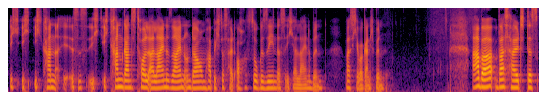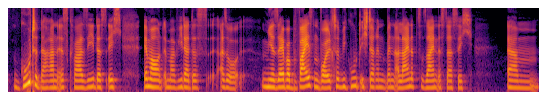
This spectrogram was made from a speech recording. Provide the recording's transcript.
ich, ich, ich kann, es ist, ich, ich kann ganz toll alleine sein und darum habe ich das halt auch so gesehen, dass ich alleine bin, was ich aber gar nicht bin. Aber was halt das Gute daran ist, quasi, dass ich immer und immer wieder das, also mir selber beweisen wollte, wie gut ich darin bin, alleine zu sein, ist, dass ich ähm,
